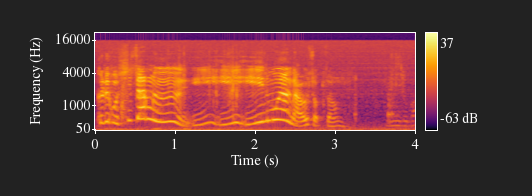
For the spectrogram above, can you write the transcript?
그리고 시장은 이 이 이 모양 나올 수 없어. 만두가?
